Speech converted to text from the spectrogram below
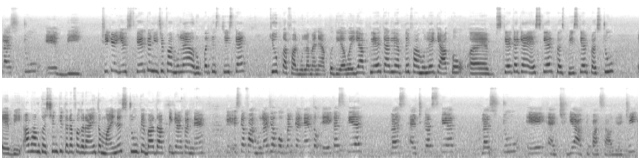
plus two a b ठीक है, ये स्केयर का नीचे फार्मूला है और ऊपर किस चीज़ का है? क्यूब का फार्मूला मैंने आपको दिया हुआ है। ये आप क्लियर कर लें अपने फार्मूले कि आपको स्केयर का क्या है? A square plus b square plus two a b अब हम क्वेश्चन की तरफ़ अगर आएँ तो माइनस टू के बाद आपने क्या करना है कि इसका फार्मूला जब ओपन करना है तो ए का स्केयर प्लस एच का square plus two a h ये आपके पास आ गया, ठीक?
